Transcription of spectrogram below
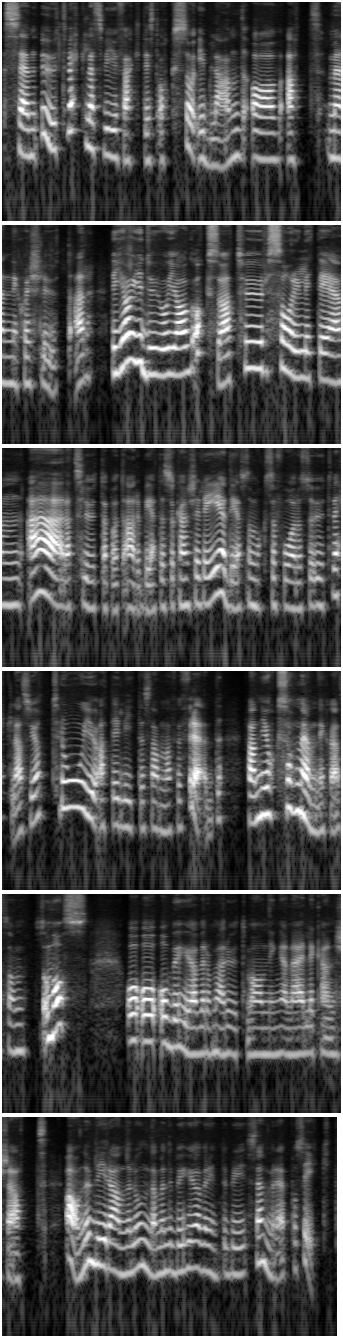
sen utvecklas vi ju faktiskt också ibland av att människor slutar. Det gör ju du och jag också, att hur sorgligt det än är att sluta på ett arbete så kanske det är det som också får oss att utvecklas. Jag tror ju att det är lite samma för Fred. För han är ju också en människa som, som oss och, och, och behöver de här utmaningarna eller kanske att ja, nu blir det annorlunda men det behöver inte bli sämre på sikt.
